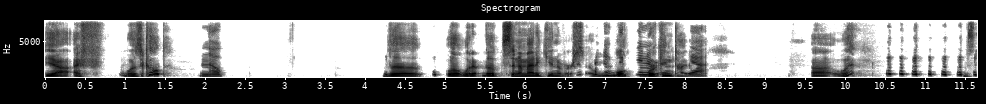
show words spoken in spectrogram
Yeah, I f- what is it called? Nope. The well, whatever the cinematic universe, a universe, working title. Yeah. Uh, what?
